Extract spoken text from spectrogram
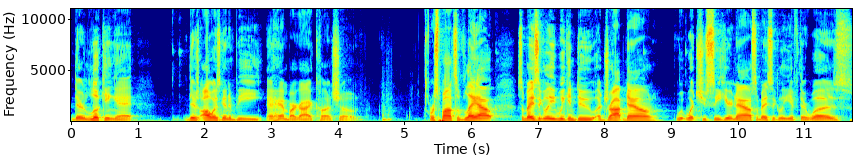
they're looking at, there's always going to be a hamburger icon shown. Responsive layout. So basically, we can do a drop down with what you see here now. So basically, if there was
